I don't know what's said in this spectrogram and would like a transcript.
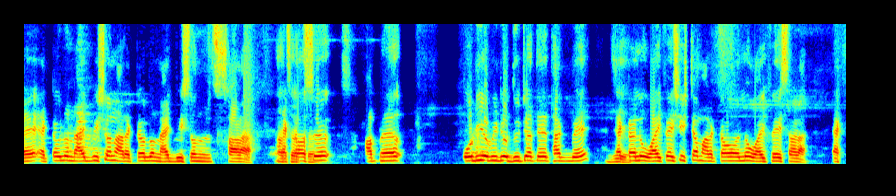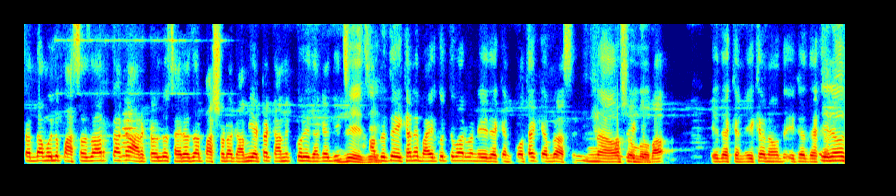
এ- একটা হলো নাইট ভিশন আর একটা হলো নাইট ভিশন ছাড়া। আচ্ছা, একটা আচ্ছা। আছে আপনার অডিও ভিডিও দুইটাতে থাকবে। একটা হলো ওয়াইফাই সিস্টেম আর একটা হলো ওয়াইফাই ছাড়া। একটার দাম হলো পাঁচ হাজার টাকা আর একটা হলো চার হাজার পাঁচশো টাকা। আমি একটা কানেক্ট করে দেখাই দিই। জি আপনি তো এখানে বাইর করতে পারবেন এই দেখেন কোথায় ক্যামেরা আছে? না অসম্ভব। বা- এই দেখেন এখানে এটা দেখেন। এটাও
